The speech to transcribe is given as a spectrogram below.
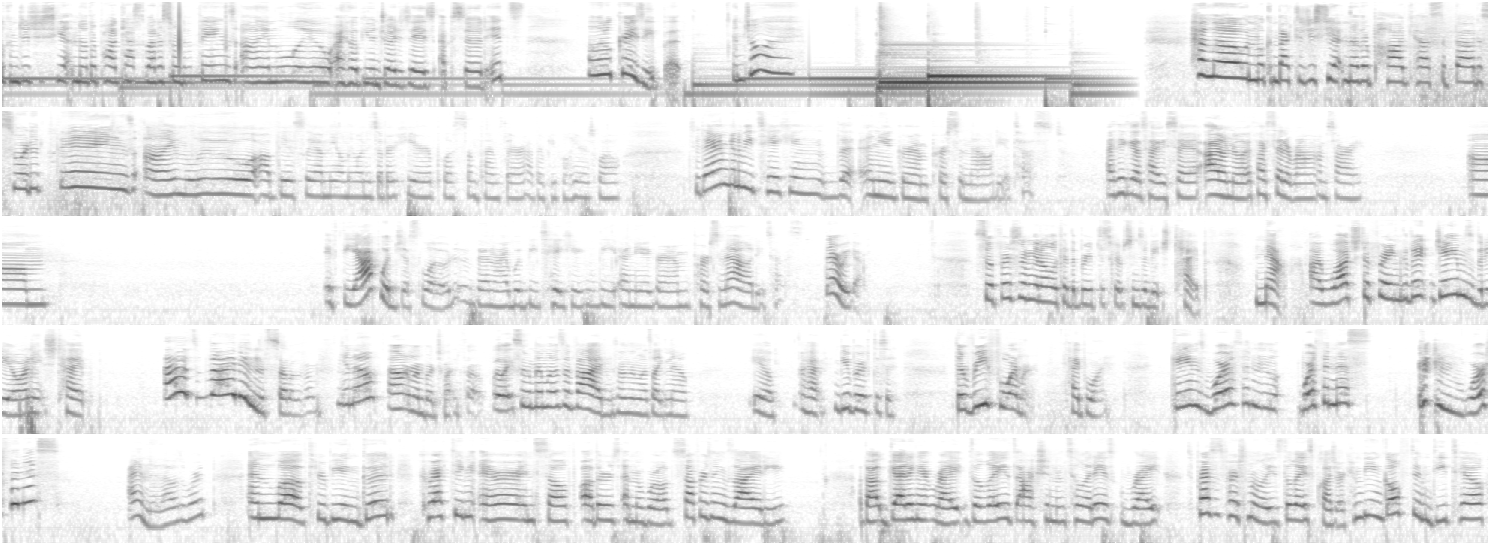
welcome to just yet another podcast about assorted things. I'm Lou. I hope you enjoyed today's episode. It's a little crazy, but enjoy. Hello, and welcome back to just yet another podcast about assorted things. I'm Lou. Obviously, I'm the only one who's ever here, plus, sometimes there are other people here as well. Today, I'm going to be taking the Enneagram personality test. I think that's how you say it. I don't know. If I said it wrong, I'm sorry. Um, if the app would just load, then I would be taking the Enneagram personality test. There we go. So first I'm going to look at the brief descriptions of each type. Now, I watched a Frank James video on each type. I was vibing with some of them, you know? I don't remember which one, so. But like some of them was a vibe and some of them was like, no. Ew. Okay, be brief say. The Reformer, type 1. Gains worth and worthiness worthiness? I didn't know that was a word. And love through being good, correcting error in self, others, and the world. Suffers anxiety about getting it right, delays action until it is right, suppresses personalities, delays pleasure, can be engulfed in detail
